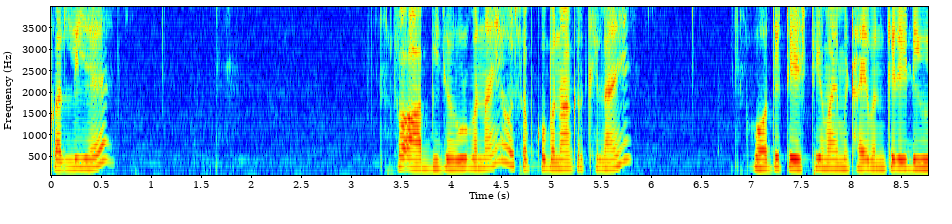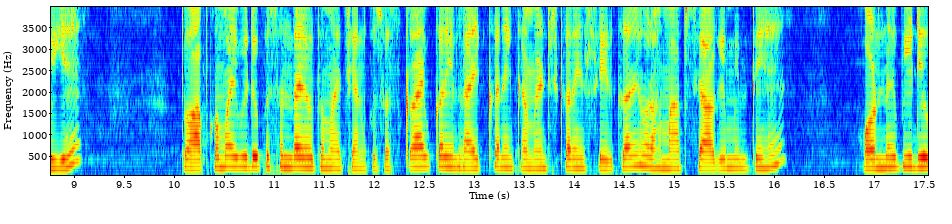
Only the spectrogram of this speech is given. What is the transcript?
कर ली है। तो आप भी ज़रूर बनाएँ और सबको बनाकर खिलाएँ। बहुत ही टेस्टी हमारी मिठाई बनके रेडी हुई है। तो आपको हमारी वीडियो पसंद आई हो तो हमारे चैनल को सब्सक्राइब करें लाइक करें कमेंट्स करें शेयर करें और हम आपसे आगे मिलते हैं। और नए वीडियो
